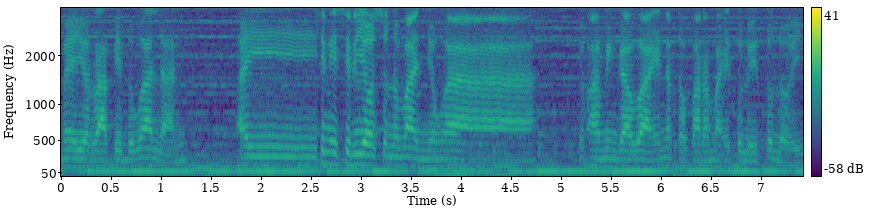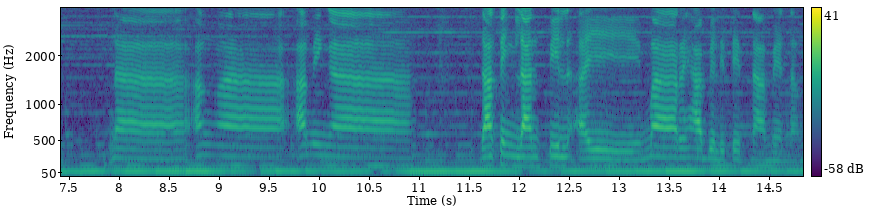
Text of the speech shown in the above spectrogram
Mayor Rapi Duwalan ay siniseryoso naman yung ah, yung aming gawain na to para maituloy-tuloy na ang ah, aming ah, dating landfill ay ma-rehabilitate namin ng,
